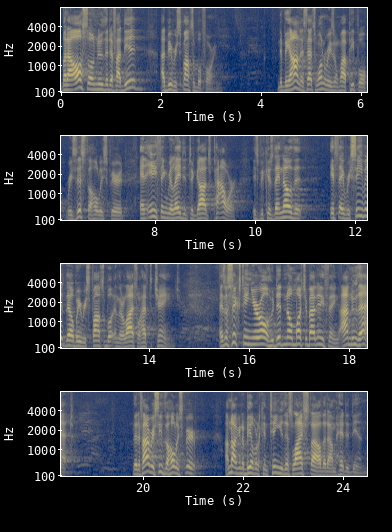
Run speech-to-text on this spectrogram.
but I also knew that if I did, I'd be responsible for him. And to be honest, that's one reason why people resist the Holy Spirit and anything related to God's power is because they know that if they receive it, they'll be responsible and their life will have to change. As a 16 year old who didn't know much about anything, I knew that. That if I receive the Holy Spirit, I'm not going to be able to continue this lifestyle that I'm headed in.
